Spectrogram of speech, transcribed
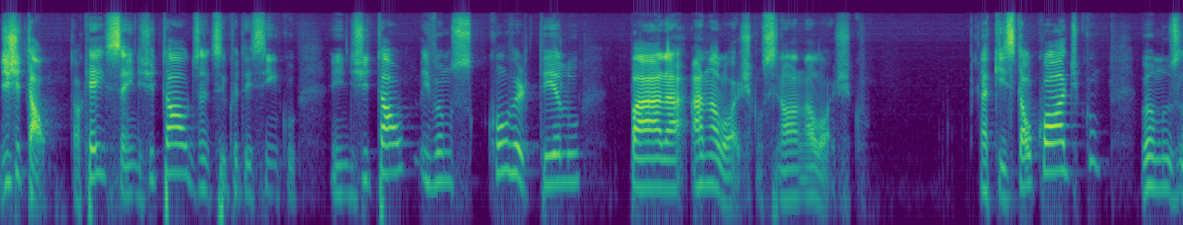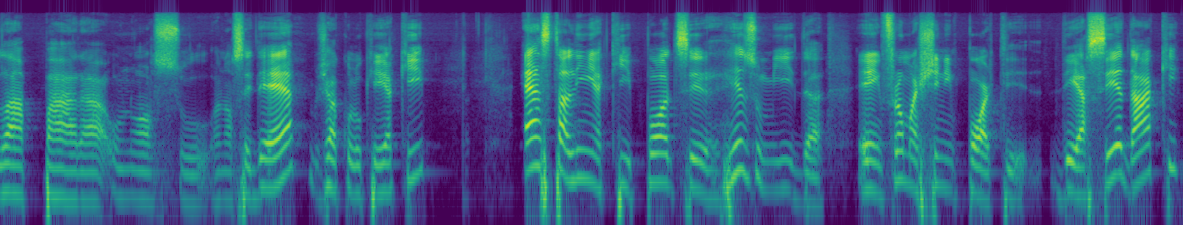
digital, tá ok? 100 digital, 255 em digital, e vamos convertê-lo para analógico, um sinal analógico. Aqui está o código, Vamos lá para o nosso, a nossa IDE, já coloquei aqui. Esta linha aqui pode ser resumida em From Machine Import DAC, DAC,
